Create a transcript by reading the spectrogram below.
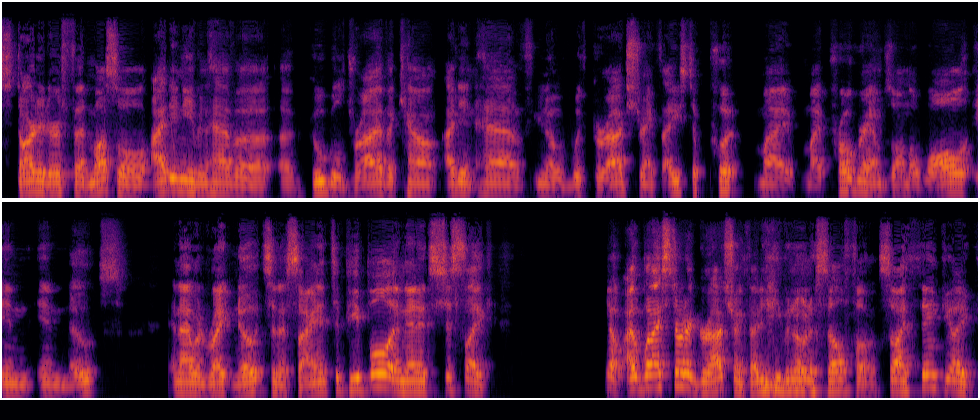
started earth fed muscle i didn't even have a, a, google drive account. I didn't have you know with garage strength i used to put my my programs on the wall in in notes and i would write notes and assign it to people and then it's just like you know I, when i started garage strength i didn't even own a cell phone. So i think like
